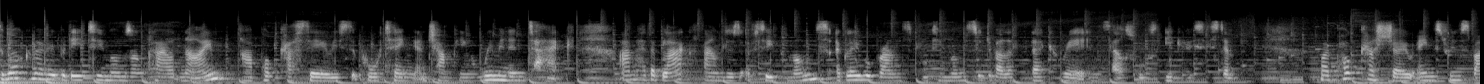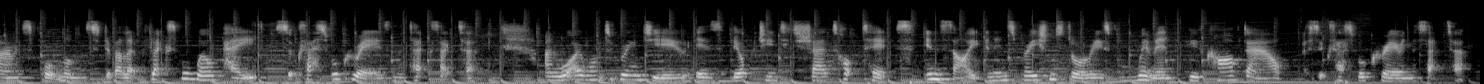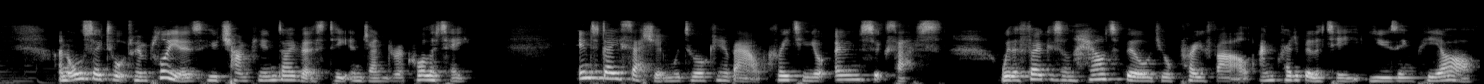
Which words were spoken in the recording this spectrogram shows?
So, welcome everybody to Mums on Cloud 9, our podcast series supporting and championing women in tech. I'm Heather Black, founders of Super Mums, a global brand supporting mums to develop their career in the Salesforce ecosystem. My podcast show aims to inspire and support mums to develop flexible, well paid, successful careers in the tech sector. And what I want to bring to you is the opportunity to share top tips, insight, and inspirational stories from women who've carved out a successful career in the sector and also talk to employers who champion diversity and gender equality. In today's session, we're talking about creating your own success with a focus on how to build your profile and credibility using PR.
